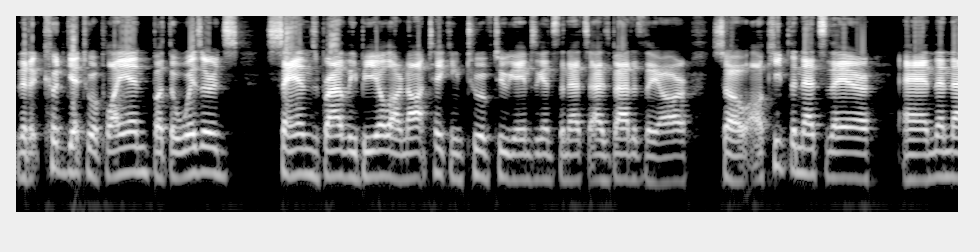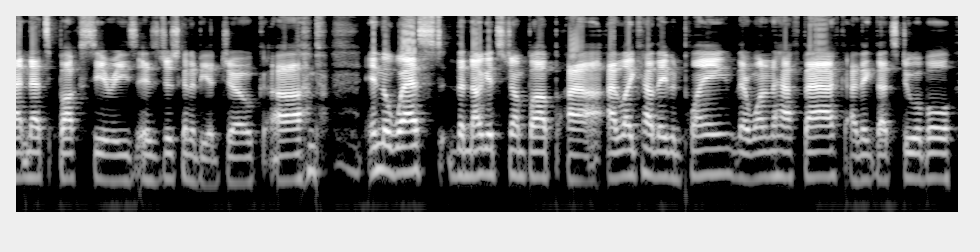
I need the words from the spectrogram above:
that it could get to a play-in, but the Wizards. Sans Bradley Beal are not taking two of two games against the Nets as bad as they are. So I'll keep the Nets there and then that Nets Bucks series is just going to be a joke. Uh, in the West, the Nuggets jump up. Uh, I like how they've been playing. They're one and a half back. I think that's doable.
